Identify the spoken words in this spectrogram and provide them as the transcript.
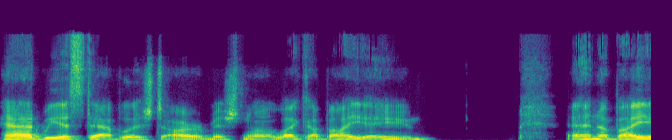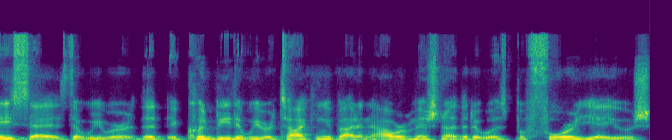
Had we established our Mishnah like Abaye, And Abaye says that we were that it could be that we were talking about in our Mishnah that it was before Yeush.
